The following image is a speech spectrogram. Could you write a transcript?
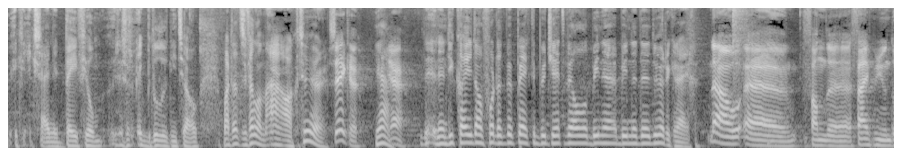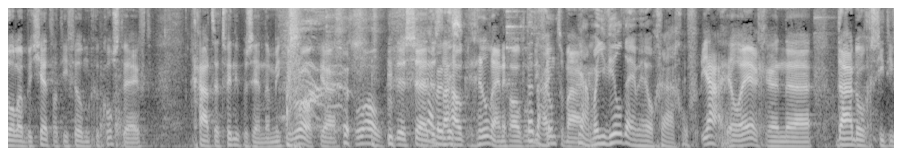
Ik, ik zei niet B-film, dus ik bedoel het niet zo. Maar dat is wel een A-acteur. Zeker, ja. ja. En die kan je dan voor dat beperkte budget wel binnen, binnen de deuren krijgen? Nou, uh, van de 5 miljoen dollar budget wat die film gekost heeft gaat 20% naar Mickey Rourke. Ja. Wow. Dus, uh, dus daar hou ik heel weinig over om die film te maken. Ja, maar je wilde hem heel graag? Of? Ja, heel erg. En uh, daardoor ziet hij,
